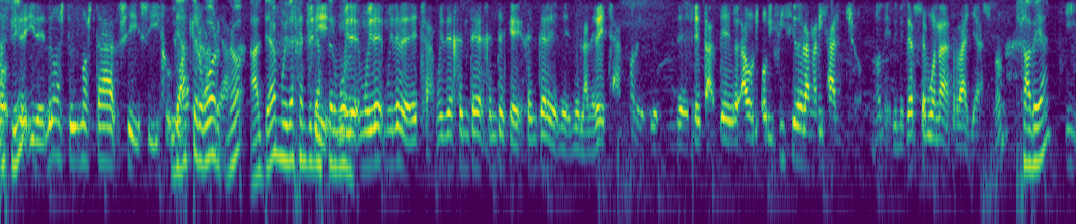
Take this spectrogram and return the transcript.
¿Ah, sí? y, de, de, no, estuvimos tal, sí, sí. hijo, de igual After que Work, Granada. ¿no? Altea es muy de gente de Sí, After muy Work. de, muy, de, muy de derecha, muy de gente gente que gente de, de- de la derecha, ¿no? de, de, de- de- de orificio de la nariz ancho, ¿no? de, de meterse buenas rayas. ¿no? ¿Javea? Y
